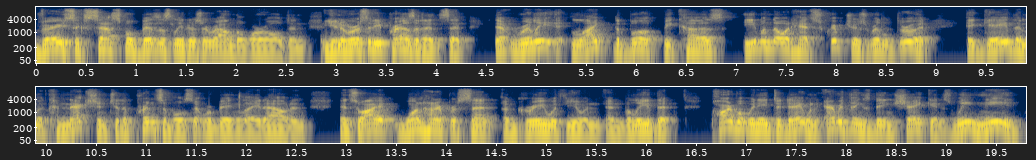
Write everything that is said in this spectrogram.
very successful business leaders around the world, and university presidents that that really liked the book because even though it had scriptures riddled through it, it gave them a connection to the principles that were being laid out. And, and so I 100% agree with you and, and believe that part of what we need today when everything's being shaken is we need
